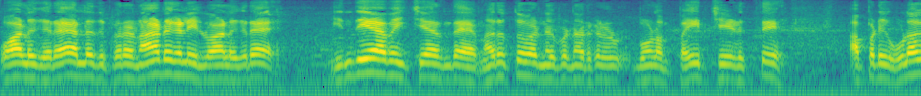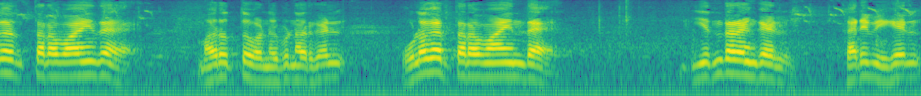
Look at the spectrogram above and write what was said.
வாழுகிற அல்லது பிற நாடுகளில் வாழுகிற இந்தியாவைச் சேர்ந்த மருத்துவ நிபுணர்கள் மூலம் பயிற்சி எடுத்து அப்படி உலகத்தர வாய்ந்த மருத்துவ நிபுணர்கள் உலகத்தர வாய்ந்த இயந்திரங்கள் கருவிகள்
